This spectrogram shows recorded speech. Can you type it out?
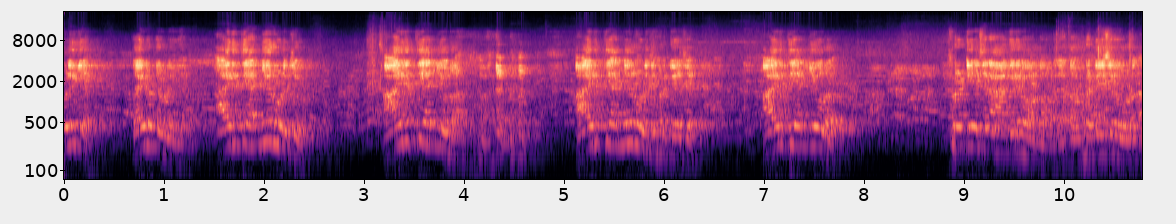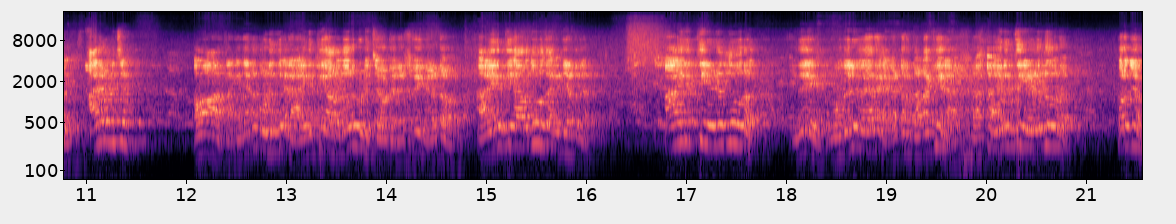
വിളിക്കാം. ധൈര്യമുണ്ട് വിളിക്കാം. ആയിരത്തി അഞ്ഞൂറ് വിളിച്ചു. ആയിരത്തി അഞ്ഞൂറ് ആയിരത്തി അഞ്ഞൂറ് വിളിച്ചു ഫ്രണ്ടിയച്ചൻ ആയിരത്തി അഞ്ഞൂറ് ഫ്രണ്ടിയച്ചൻ ആഗ്രഹം വന്നോ കേട്ടോ ഫ്രണ്ടിയച്ചന് കൊടുത്തു ആരെ വിളിച്ച? ഓ തങ്ങഞ്ഞാണ് കൊടുക്കല ആയിരത്തി അറുന്നൂറ് വിളിച്ചോട്ടെ രക്ഷയില്ല കേട്ടോ? ആയിരത്തി അറുന്നൂറ് തങ്ങഞ്ഞാട്ടിന് ആയിരത്തി എഴുന്നൂറ്. ഇതേ മുതൽ വേറെ കേട്ടോ നടക്കില്ല. ആയിരത്തി എഴുന്നൂറ്. പറഞ്ഞു?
